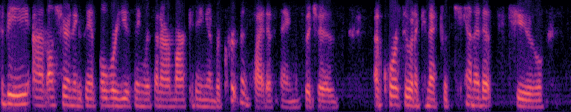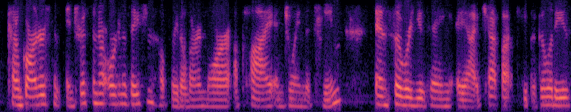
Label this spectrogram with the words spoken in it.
to be. Um, I'll share an example we're using within our marketing and recruitment side of things, which is, of course, we want to connect with candidates to kind of garner some interest in our organization, hopefully to learn more, apply, and join the team. And so we're using AI chatbot capabilities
